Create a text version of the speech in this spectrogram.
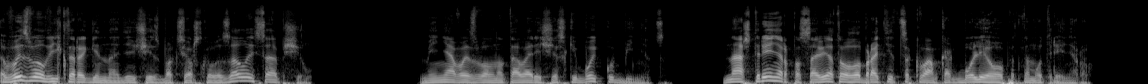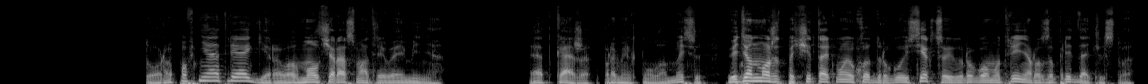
Вызвал Виктора Геннадьевича из боксерского зала и сообщил. Меня вызвал на товарищеский бой кубинец. Наш тренер посоветовал обратиться к вам, как более опытному тренеру. Торопов не отреагировал, молча рассматривая меня. «Откажет», — промелькнула мысль, «ведь он может посчитать мой уход в другую секцию и другому тренеру за предательство».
